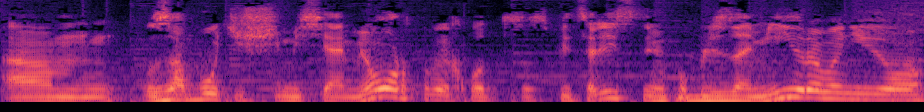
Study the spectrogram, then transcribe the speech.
эм, заботящимися о мертвых, вот специалистами по близомированию,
